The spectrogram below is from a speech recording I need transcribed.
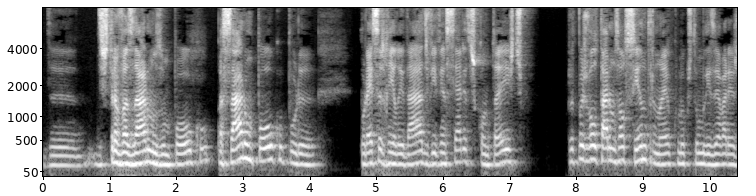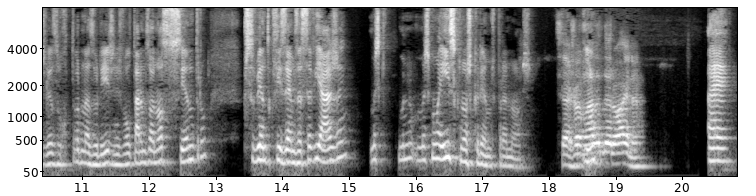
de, de, extravasarmos um pouco, passar um pouco por, por essas realidades, vivenciar esses contextos, para depois voltarmos ao centro, não é? Como eu costumo dizer várias vezes, o retorno às origens, voltarmos ao nosso centro, percebendo que fizemos essa viagem, mas, mas não é isso que nós queremos para nós. Isso é a jornada e, do herói, né? É,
